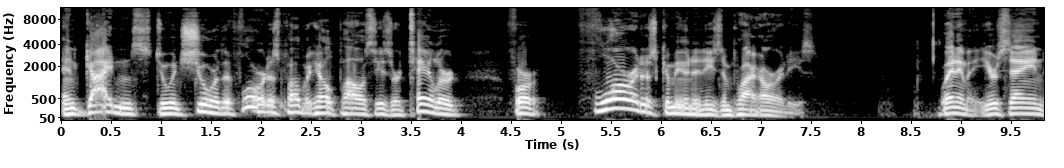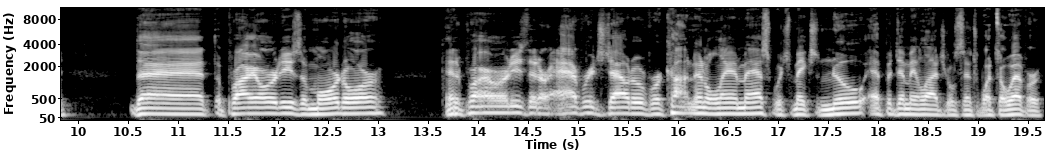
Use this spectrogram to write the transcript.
and guidance to ensure that Florida's public health policies are tailored for Florida's communities and priorities. Wait a minute, you're saying that the priorities of Mordor and the priorities that are averaged out over a continental landmass, which makes no epidemiological sense whatsoever,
